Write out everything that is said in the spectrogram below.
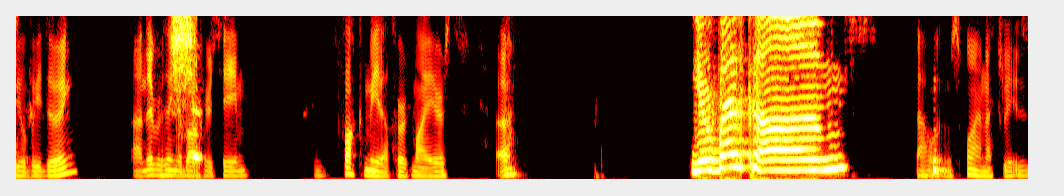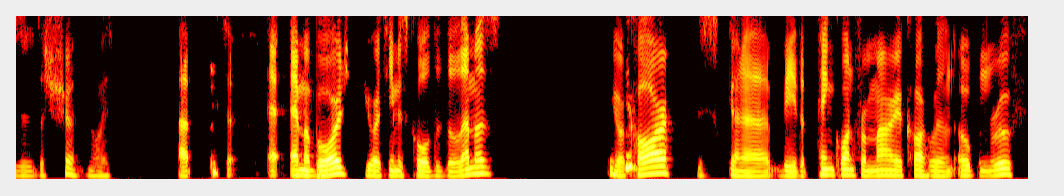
you'll be doing and everything about your team. Fuck me, that hurt my ears. Uh, You're welcome. that one was fine, actually. This is the shit noise. Uh, so, Emma Borg, your team is called the Dilemmas. Your car is gonna be the pink one from Mario Kart with an open roof,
